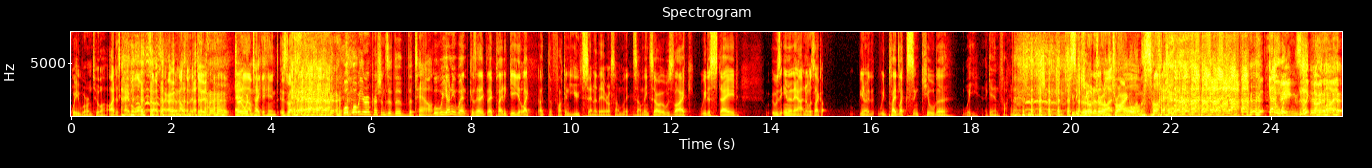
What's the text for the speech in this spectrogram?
we were on tour. I just came along, so I was like, I got nothing to do. Drew And, wouldn't um, take a hint. Is what what, what were your impressions of the, the town? Well, we only went because they, they played a gig at like at the fucking youth center there or something. Something. So it was like we just stayed. It was in and out, and it was like, you know, we'd played like St Kilda. We again, fucking St Kilda the night the triangle on the side. in the wings, like no light.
